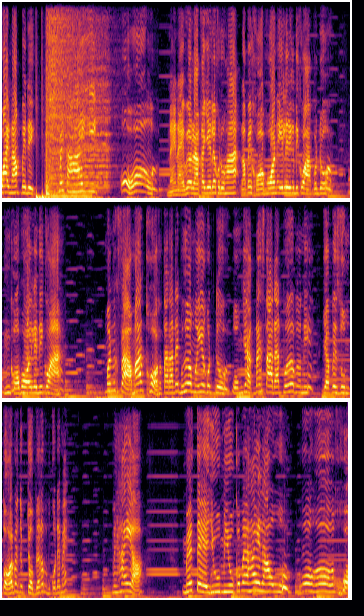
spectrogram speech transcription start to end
ว่ายน้ำไปดิกไม่ตายอีก โอ้โหไหนๆเวลาก็เยอะแล้วคุณดูฮะ เราไปขอพรเอเลนกันดีกว่าคุณดูขอพรเอเลนดีกว่ามันสามารถขอสตาร์ดัตได้เพิ่มไหมคุณดู ผมอยากได้สตาร์ดัตเพิ่มตอนนี้ อยากไปซูมต่อให้มันจบๆเลยครับผมกดได้ไหม ไม่ให้เหรอแม้แต่ยูมิวก็ไม่ให้เรา โอ้โหขอ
